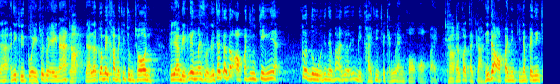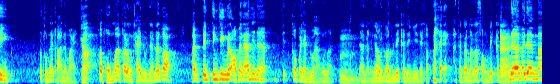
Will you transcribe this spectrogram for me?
นะฮะอันนี้คือตัวเองช่วยตัวเองนะครับ นะแล้วก็ไม่เข้าไปที่ชุมชน พยายามหลีกเลี่ยงไม่ส่วนหรือถ้าจะต้องออกไปจริงๆเนี่ยก็ดูที่ในบ้านด้วยว่ามีใครที่จะแข็งแรงพอออกไป ครับแล้วก็จัดการที่จะออกไปจริงๆจำเป็นจริงๆก็สวมหน้ากากอนามัยครับก็ผมว่าก็ลองใช้ดูนะแล้วก็เป็นจริงๆมันออกไปแล้วนี่นะครับก็พยายามอยู่ห่างกันหน่อย อืม นะอย่างเดียวเราอยู่ด้วยกันอย่างนี้นะครับ อาจจะประมาณละสองเมตรก็ได้อ่า เดินไปเดินมา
